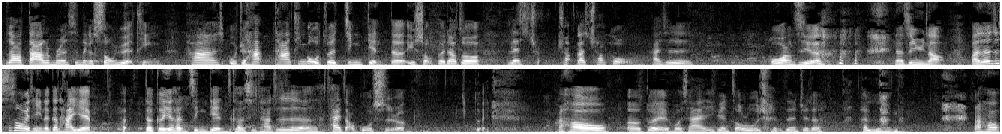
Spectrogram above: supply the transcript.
不知道大家认不认识那个宋岳庭，他我觉得他他听过我最经典的一首歌叫做 Let's Tr Let's Struggle 还是我忘记了，那是鱼脑，反正就是宋岳庭的歌，他也很的歌也很经典，可惜他就是太早过世了，对。然后，呃，对我现在一边走路，我觉得真的觉得很冷。然后，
